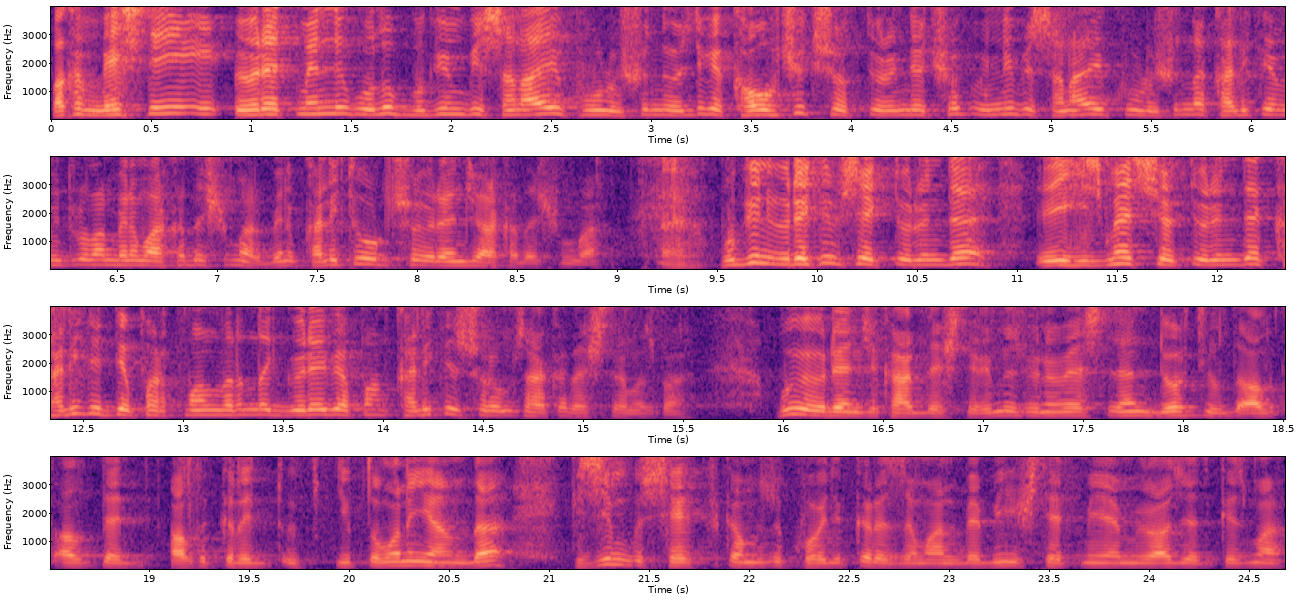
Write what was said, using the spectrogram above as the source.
Bakın mesleği öğretmenlik olup bugün bir sanayi kuruluşunda özellikle kauçuk sektöründe çok ünlü bir sanayi kuruluşunda kalite müdürü olan benim arkadaşım var. Benim kalite ordusu öğrenci arkadaşım var. Evet. Bugün üretim sektöründe, e, hizmet sektöründe kalite departmanlarında görev yapan kalite sorumlusu arkadaşlarımız var. Bu öğrenci kardeşlerimiz üniversiteden 4 yılda aldık, aldık, aldıkları diplomanın yanında bizim bu sertifikamızı koydukları zaman ve bir işletmeye müracaat ettikleri zaman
